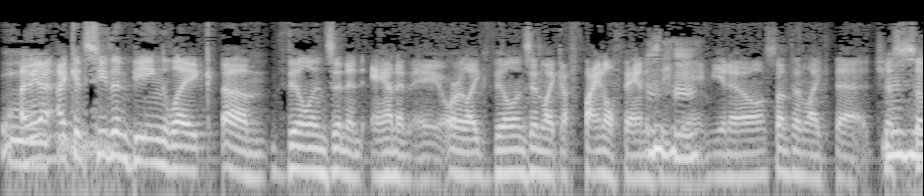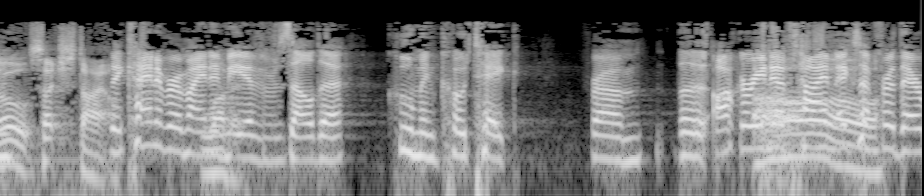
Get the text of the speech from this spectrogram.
10. I mean, I, I could see them being like um, villains in an anime or like villains in like a Final Fantasy Mm-hmm. game, you know, something like that. Just so such style. They kind of reminded Love me it. of Zelda Kuman Kotake from the Ocarina of Time, Oh. except for they're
